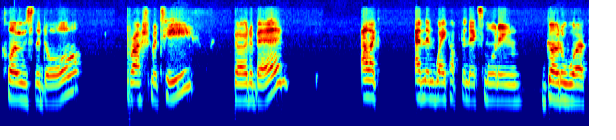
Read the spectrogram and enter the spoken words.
close the door, brush my teeth, go to bed. I like and then wake up the next morning, go to work,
